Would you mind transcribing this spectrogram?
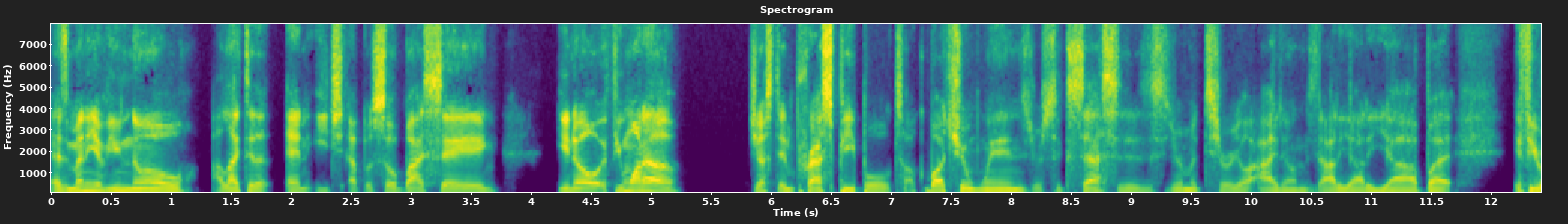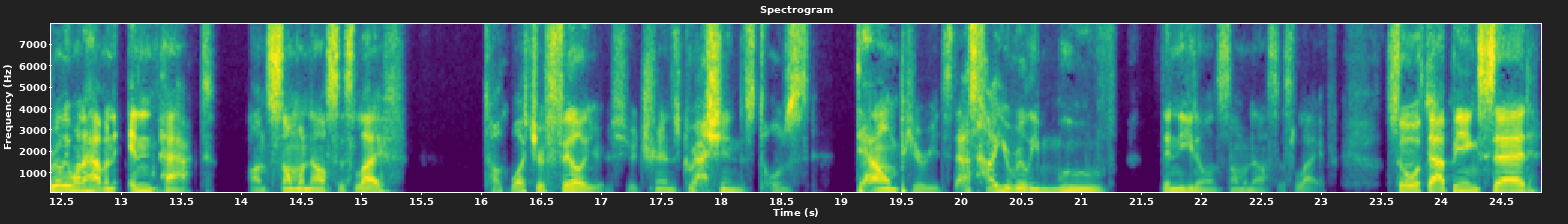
as many of you know, I like to end each episode by saying, you know, if you want to just impress people, talk about your wins, your successes, your material items, yada, yada, yada. But if you really want to have an impact on someone else's life, talk about your failures, your transgressions, those down periods. That's how you really move the needle in someone else's life. So, with that being said,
